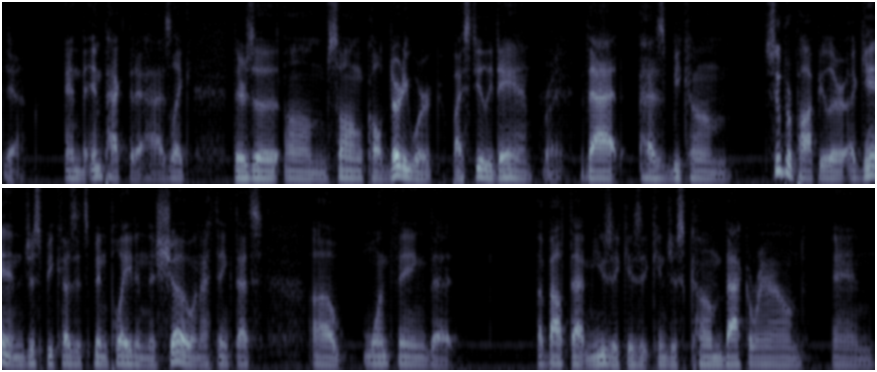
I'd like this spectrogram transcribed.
Yeah. and the impact that it has. Like there's a um, song called "Dirty Work" by Steely Dan Right. that has become super popular again just because it's been played in this show, and I think that's uh, one thing that about that music is it can just come back around and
